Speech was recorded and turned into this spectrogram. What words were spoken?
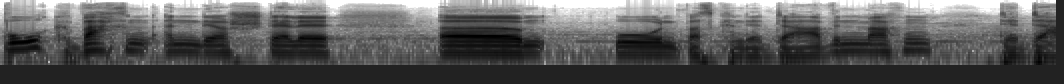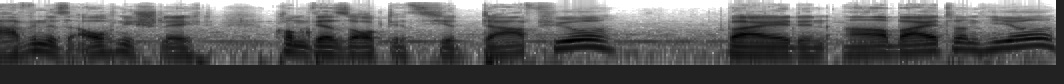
Burgwachen an der Stelle. Ähm, und was kann der Darwin machen? Der Darwin ist auch nicht schlecht. Komm, der sorgt jetzt hier dafür. Bei den Arbeitern hier.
